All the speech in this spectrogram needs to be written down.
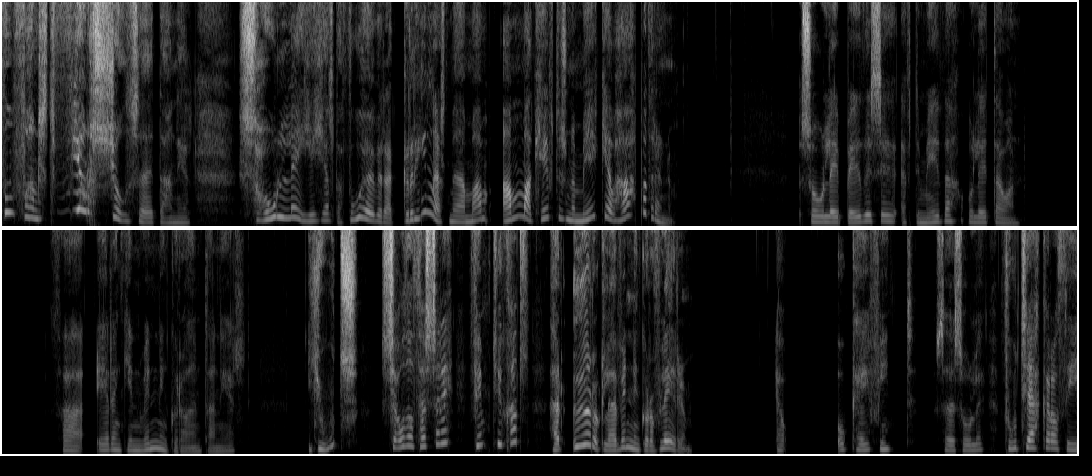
þú fannst fjársjóð, sagði Daniel. Sólei, ég held að þú hefur verið að grínast með að amma kefti svona mikið af hapatrennum. Sólei beigði sig eftir miða og leita á hann. Það er engin vinningur á þeim, Daniel. Júts, sjáðu á þessari, 50 kall, það er öruglega vinningur á fleirum. Já, ok, fínt, sagði Sólei. Þú tjekkar á því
